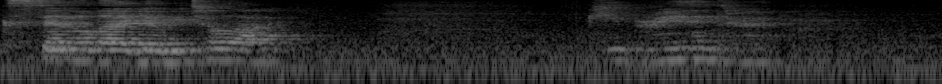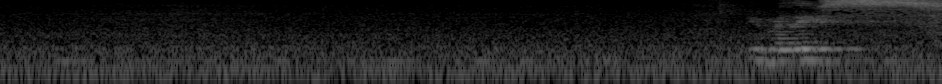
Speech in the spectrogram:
extend the leg, yogi toe lock. Keep breathing through it. We release,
